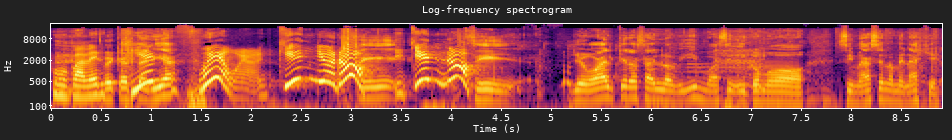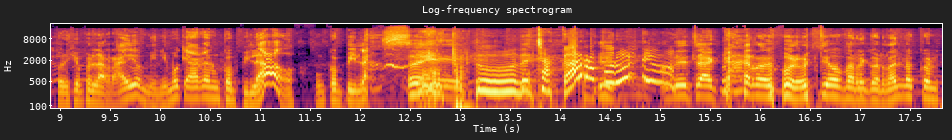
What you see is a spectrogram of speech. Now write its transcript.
Como para ver Me quién fue, weón. ¿Quién lloró? Sí. ¿Y quién no? Sí, yo igual quiero saber lo mismo, así, y como si me hacen homenaje, por ejemplo, en la radio, mínimo que hagan un compilado, un compilado de, Tú, de chacarro, por último. de chacarro, por último, para recordarnos con,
